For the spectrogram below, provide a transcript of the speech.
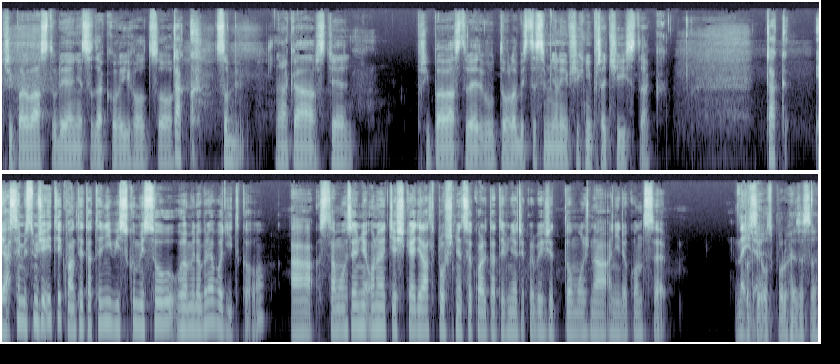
případová studie, něco takového, co, tak. co by, nějaká prostě případová studie, tohle byste si měli všichni přečíst, tak... Tak já si myslím, že i ty kvantitativní výzkumy jsou velmi dobré vodítko a samozřejmě ono je těžké dělat plošně něco kvalitativně, řekl bych, že to možná ani dokonce nejde. To si odporuje zase.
